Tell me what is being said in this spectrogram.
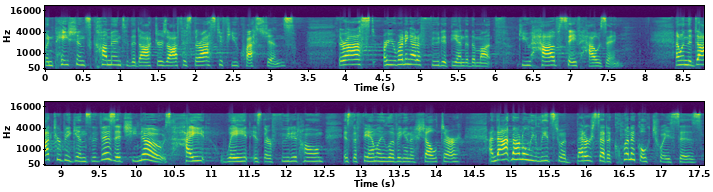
when patients come into the doctor's office, they're asked a few questions. They're asked, Are you running out of food at the end of the month? Do you have safe housing? And when the doctor begins the visit, she knows height, weight, is there food at home, is the family living in a shelter? And that not only leads to a better set of clinical choices,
